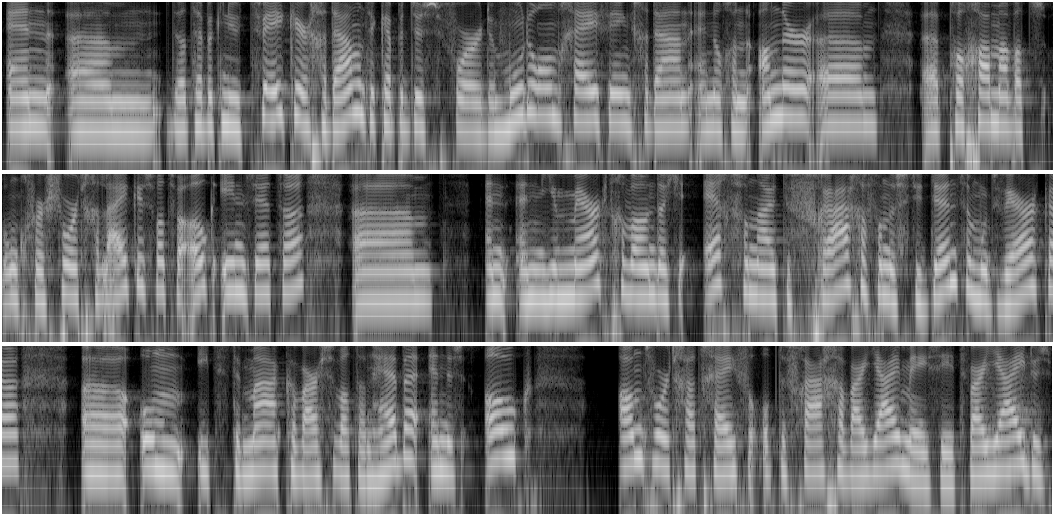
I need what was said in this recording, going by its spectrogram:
En um, dat heb ik nu twee keer gedaan. Want ik heb het dus voor de Moodle-omgeving gedaan. En nog een ander um, uh, programma wat ongeveer soortgelijk is. Wat we ook inzetten. Um, en, en je merkt gewoon dat je echt vanuit de vragen van de studenten moet werken uh, om iets te maken waar ze wat aan hebben. En dus ook antwoord gaat geven op de vragen waar jij mee zit. Waar jij dus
